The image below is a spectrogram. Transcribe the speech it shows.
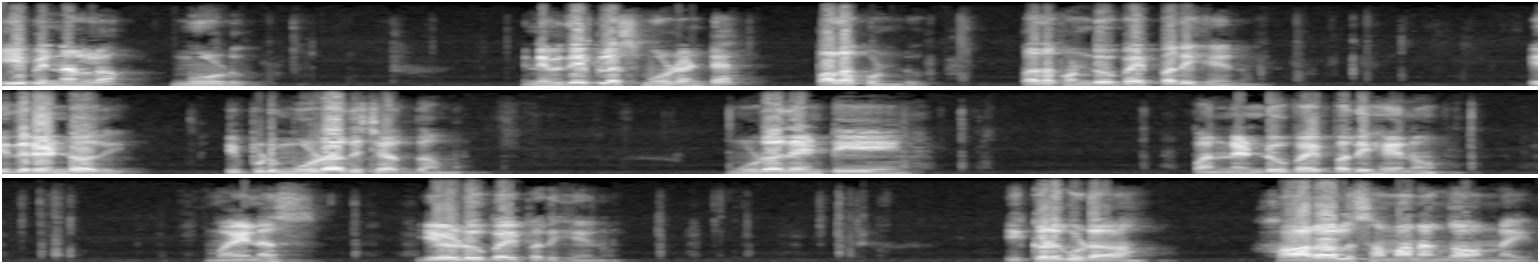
ఈ భిన్నంలో మూడు. ఎనిమిది ప్లస్ మూడు అంటే పదకొండు. పదకొండు బై పదిహేను. ఇది రెండోది. ఇప్పుడు మూడోది చేద్దాము. మూడోది ఏంటి పన్నెండు బై పదిహేను మైనస్ ఏడు బై పదిహేను. ఇక్కడ కూడా హారాలు సమానంగా ఉన్నాయి.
